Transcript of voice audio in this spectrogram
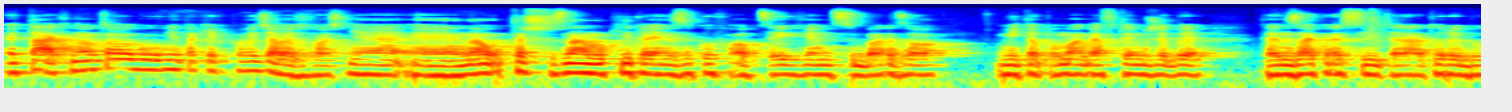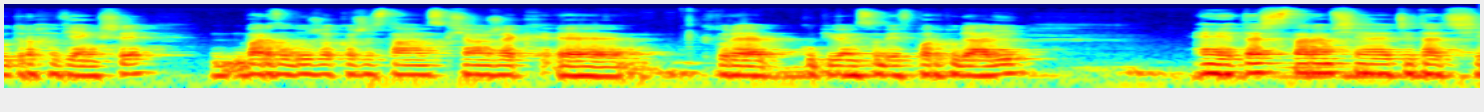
E, tak, no to głównie tak jak powiedziałeś właśnie, e, no, też znam kilka języków obcych, więc bardzo mi to pomaga w tym, żeby ten zakres literatury był trochę większy. Bardzo dużo korzystałem z książek, e, które kupiłem sobie w Portugalii. Też staram się czytać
